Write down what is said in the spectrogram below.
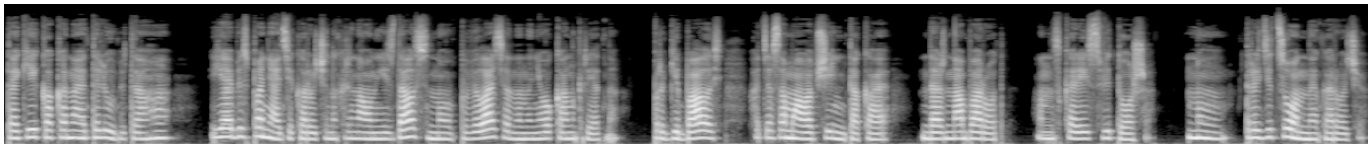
Такие, как она, это любит, ага. Я без понятия, короче, нахрена он ей сдался, но повелась она на него конкретно. Прогибалась, хотя сама вообще не такая. Даже наоборот. Она скорее святоша. Ну, традиционная, короче.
